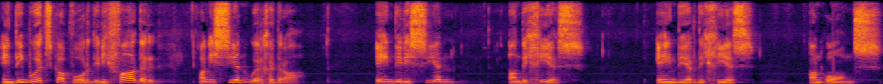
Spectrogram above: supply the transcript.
En die boodskap word deur die Vader aan die Seun oorgedra en deur die Seun aan die Gees en deur die Gees aan ons.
